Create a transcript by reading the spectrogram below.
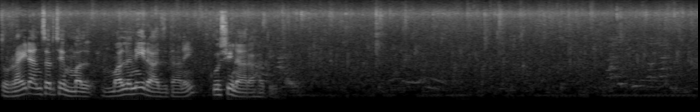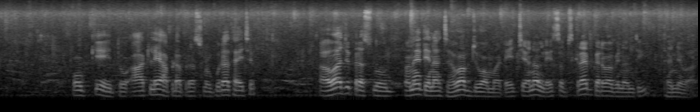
તો રાઈટ આન્સર છે મલ. મલની રાજધાની કુશીનારા હતી. ઓકે, તો આટલે આપણા પ્રશ્નો પૂરા થાય છે. આવા જ પ્રશ્નો અને તેના જવાબ જોવા માટે ચેનલને સબસ્ક્રાઇબ કરવા વિનંતી. ધન્યવાદ.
